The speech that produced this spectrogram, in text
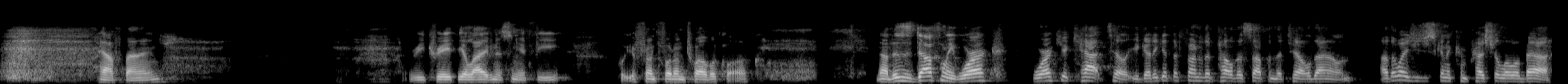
Half bind. Recreate the aliveness in your feet. Put your front foot on 12 o'clock. Now, this is definitely work. Work your cat tilt. You got to get the front of the pelvis up and the tail down. Otherwise, you're just going to compress your lower back.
